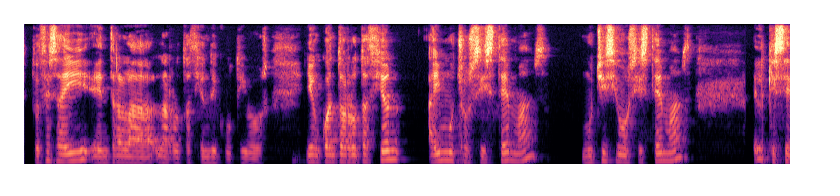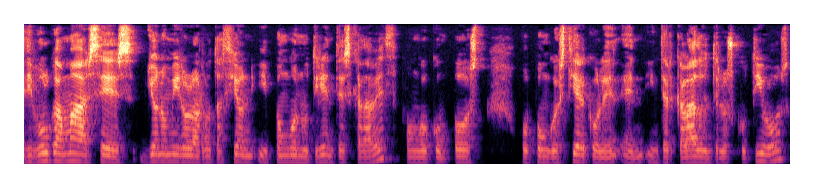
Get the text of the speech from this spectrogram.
Entonces ahí entra la, rotación de cultivos. Y en cuanto a rotación, hay muchos sistemas, muchísimos sistemas. El que se divulga más es yo no miro la rotación y pongo nutrientes cada vez, pongo compost o pongo estiércol intercalado entre los cultivos.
